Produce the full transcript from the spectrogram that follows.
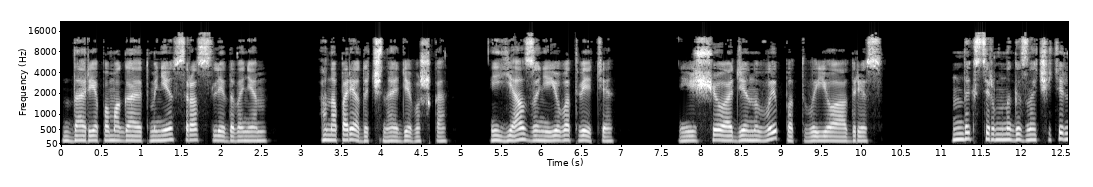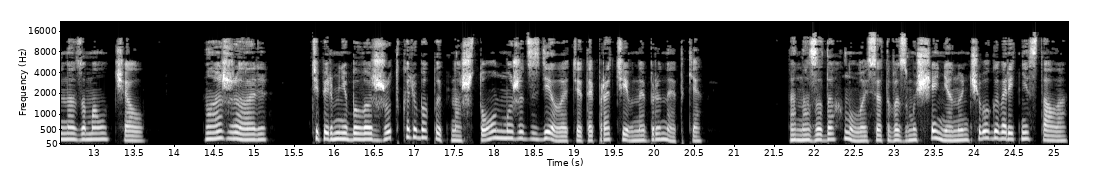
«Дарья помогает мне с расследованием. Она порядочная девушка, и я за нее в ответе. Еще один выпад в ее адрес, Декстер многозначительно замолчал. А жаль. Теперь мне было жутко любопытно, что он может сделать этой противной брюнетке. Она задохнулась от возмущения, но ничего говорить не стала.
